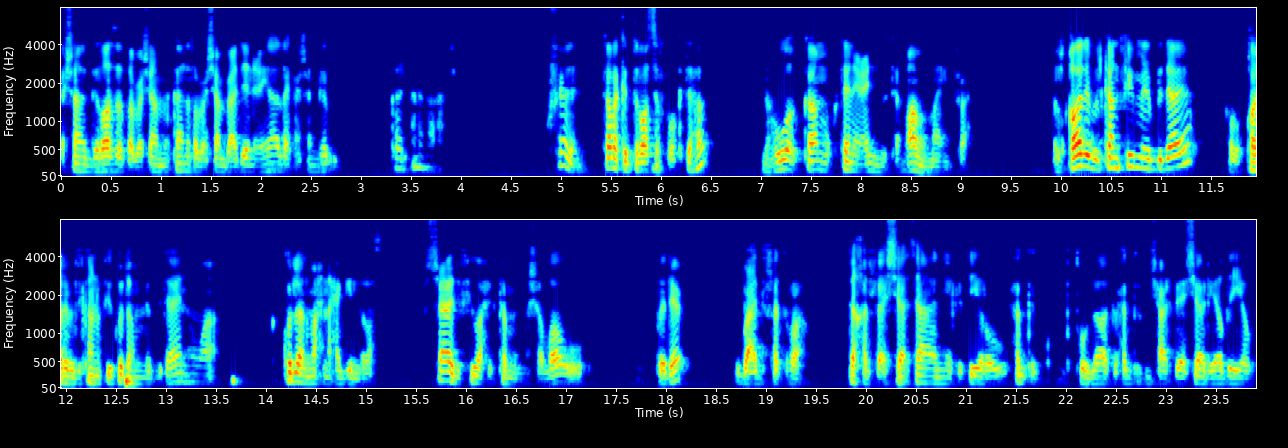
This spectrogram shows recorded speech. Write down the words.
عشان الدراسة طب عشان مكانه طب عشان بعدين عيالك عشان قبل. قال أنا ما انفع وفعلا ترك الدراسة في وقتها إنه هو كان مقتنع إنه تماما ما ينفع. القالب اللي كان فيه من البداية أو القالب اللي كانوا فيه كلهم من البداية إنه هو كلنا ما إحنا حقين دراسة. بس عادي في واحد كمل ما شاء الله وطلع وبعد فترة دخل في أشياء ثانية كثيرة وحقق بطولات وحقق مش عارف أشياء رياضية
